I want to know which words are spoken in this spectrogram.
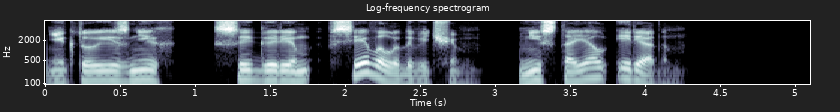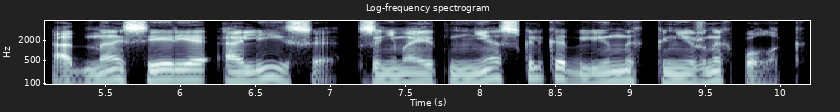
никто из них с Игорем Всеволодовичем не стоял и рядом. Одна серия «Алиса» занимает несколько длинных книжных полок.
